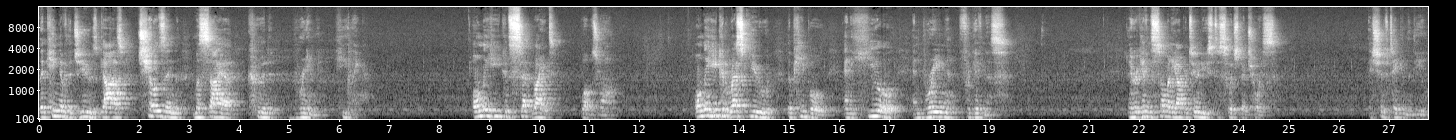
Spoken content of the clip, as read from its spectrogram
the King of the Jews, God's chosen Messiah, could bring healing. Only he could set right what was wrong. Only he could rescue the people and heal and bring forgiveness. They were given so many opportunities to switch their choice. They should have taken the deal.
